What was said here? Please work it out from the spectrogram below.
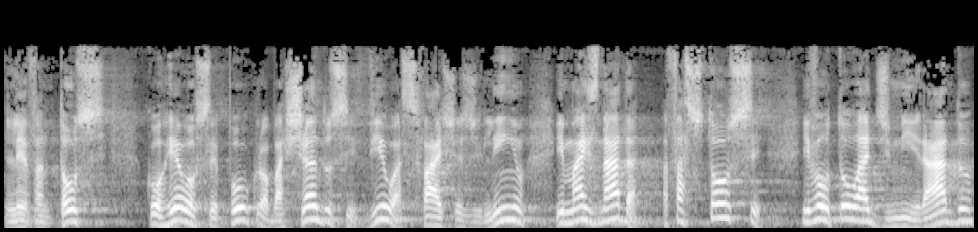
levantou-se, correu ao sepulcro, abaixando-se, viu as faixas de linho e mais nada, afastou-se e voltou admirado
